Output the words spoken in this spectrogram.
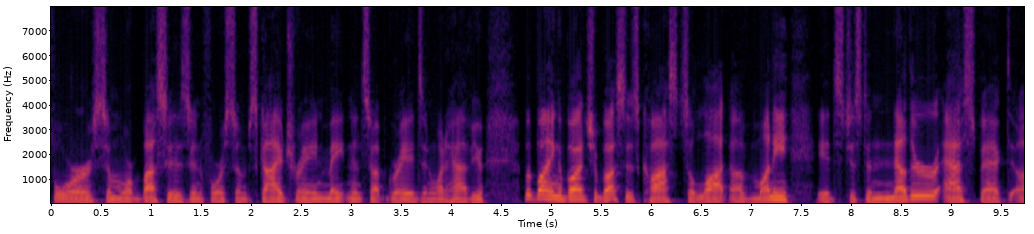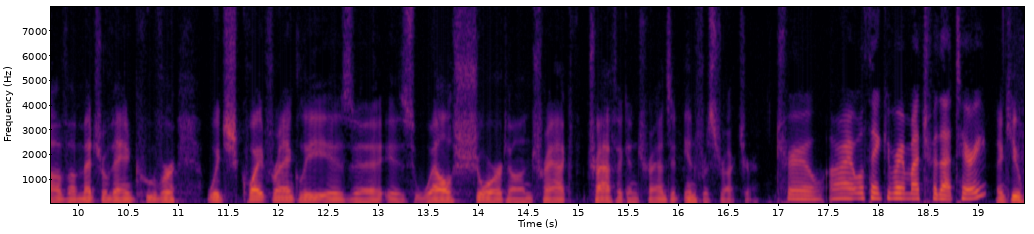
for some more buses and for some SkyTrain maintenance upgrades and what have you. But buying a bunch of buses costs a lot of money. It's just another aspect of a Metro Vancouver, which, quite frankly, is uh, is well short on track traffic and transit infrastructure. True. All right. Well, thank you very much for that, Terry. Thank you.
